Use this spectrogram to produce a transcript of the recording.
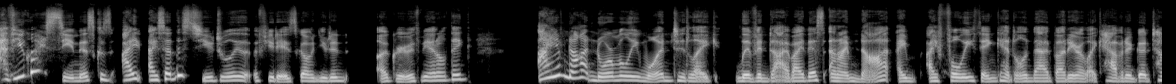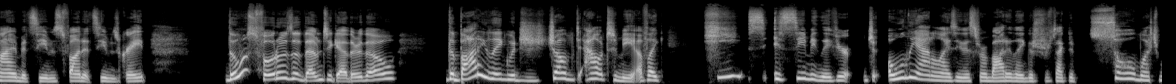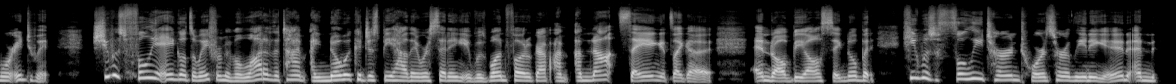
Have you guys seen this? Because I, I said this to you, Julie, a few days ago, and you didn't agree with me, I don't think. I am not normally one to like live and die by this, and I'm not. I I fully think Kendall and Bad Bunny are like having a good time. It seems fun. It seems great. Those photos of them together, though, the body language jumped out to me of like he is seemingly, if you're only analyzing this from a body language perspective, so much more into it. She was fully angled away from him a lot of the time. I know it could just be how they were sitting. It was one photograph. I'm, I'm not saying it's like a end all be all signal, but he was fully turned towards her, leaning in. And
